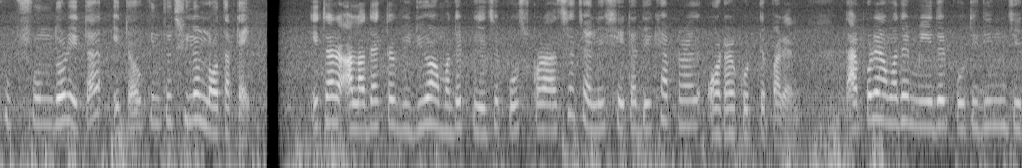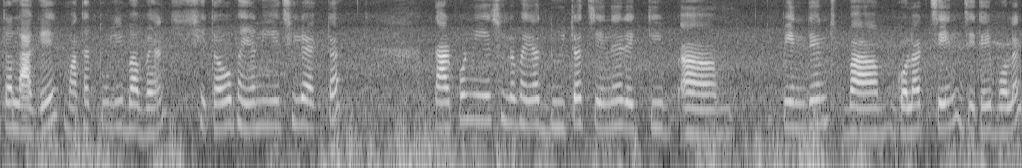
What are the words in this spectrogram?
খুব সুন্দর এটা। এটাও কিন্তু ছিল লতা টাইপ। এটার আলাদা একটা ভিডিও আমাদের পেজে পোস্ট করা আছে, চাইলে সেটা দেখে আপনারা অর্ডার করতে পারেন। তারপরে আমাদের মেয়েদের প্রতিদিন যেটা লাগে মাথার তুলি বা ব্যান্ড সেটাও ভাইয়া নিয়েছিল একটা। তারপর নিয়েছিল ভাইয়া দুইটা চেনের একটি পেন্ডেন্ট বা গলার চেন যেটাই বলেন।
